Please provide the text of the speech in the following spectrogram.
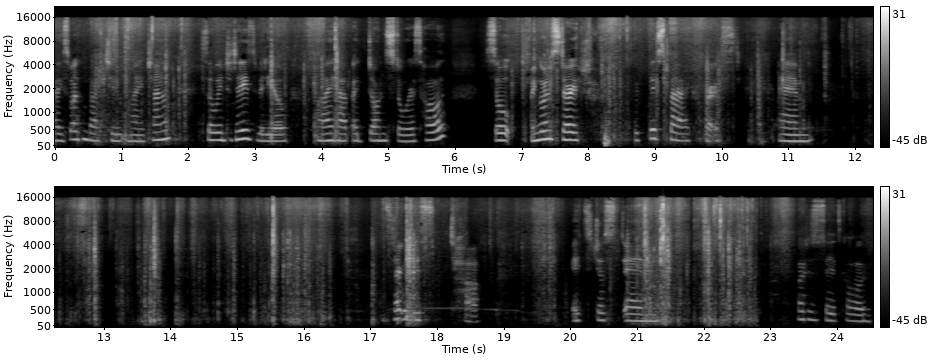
guys welcome back to my channel. So in today's video I have a Dunnes Stores haul. So I'm going to start with this bag first. Um start with this top. It's just um what does it say it's called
